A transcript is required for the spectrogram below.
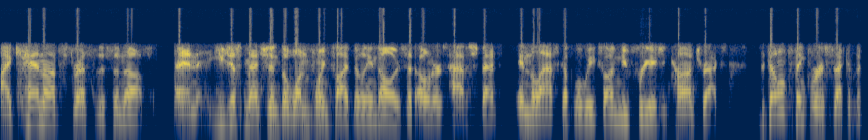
I cannot stress this enough. And you just mentioned the $1.5 billion that owners have spent in the last couple of weeks on new free agent contracts don't think for a second the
